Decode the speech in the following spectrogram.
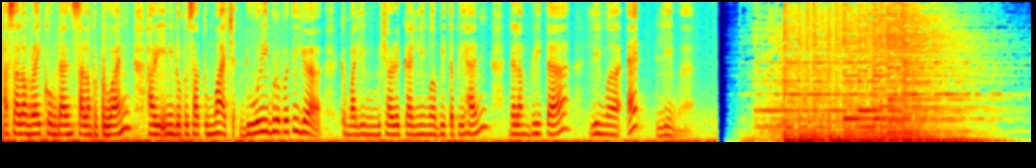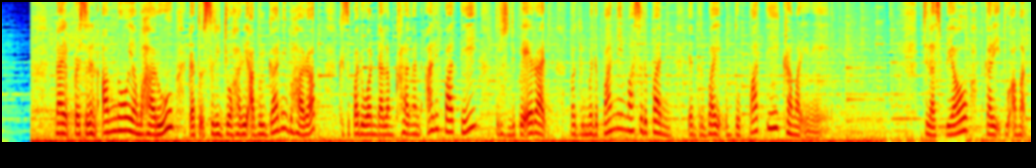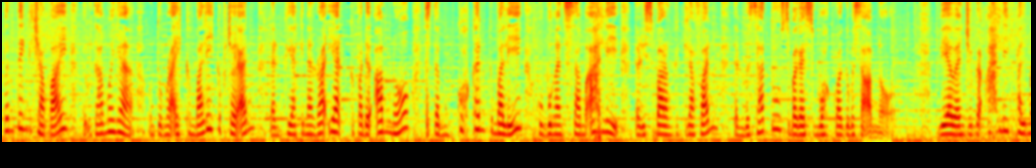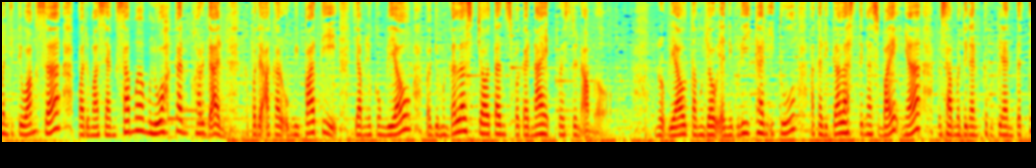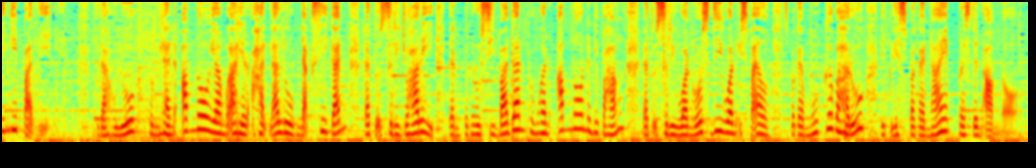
Assalamualaikum dan salam perpaduan. Hari ini 21 Mac 2023 kembali membicarakan 5 berita pilihan dalam berita 5 at 5. Naib Presiden AMNO yang baharu, Datuk Seri Johari Abdul Ghani berharap kesepaduan dalam kalangan ahli parti terus dipererat bagi mendepani masa depan yang terbaik untuk parti keramat ini. Jelas beliau, perkara itu amat penting dicapai terutamanya untuk meraih kembali kepercayaan dan keyakinan rakyat kepada AMNO serta mengukuhkan kembali hubungan sesama ahli dari sebarang kekilafan dan bersatu sebagai sebuah keluarga besar AMNO. Beliau yang juga ahli Parlimen Titi Wangsa pada masa yang sama meluahkan penghargaan kepada akar umbi parti yang menyokong beliau bagi menggalas jawatan sebagai naib Presiden AMNO. Menurut beliau, tanggungjawab yang diberikan itu akan digalas dengan sebaiknya bersama dengan kepimpinan tertinggi parti. Terdahulu, pemilihan AMNO yang berakhir ahad lalu menyaksikan Datuk Seri Johari dan pengerusi Badan Perhubungan AMNO Negeri Pahang, Datuk Seri Wan Rosdi Wan Ismail sebagai muka baharu dipilih sebagai naib Presiden AMNO.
